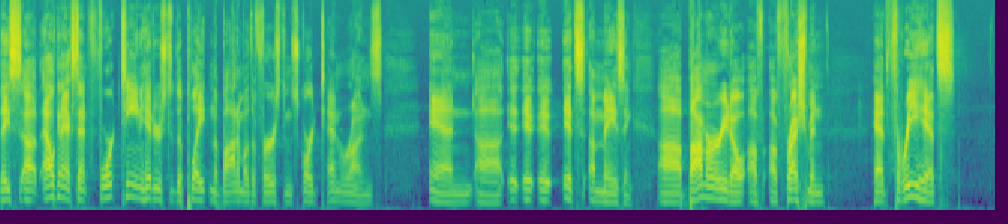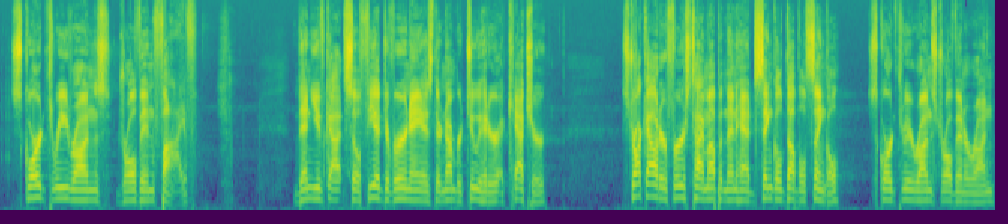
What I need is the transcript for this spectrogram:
They uh, Algonac sent 14 hitters to the plate in the bottom of the first and scored 10 runs, and uh, it, it, it, it's amazing. Uh, Bomarito, a, a freshman, had three hits, scored three runs, drove in five. Then you've got Sophia DuVernay as their number two hitter, a catcher. Struck out her first time up and then had single, double, single. Scored three runs, drove in a run.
